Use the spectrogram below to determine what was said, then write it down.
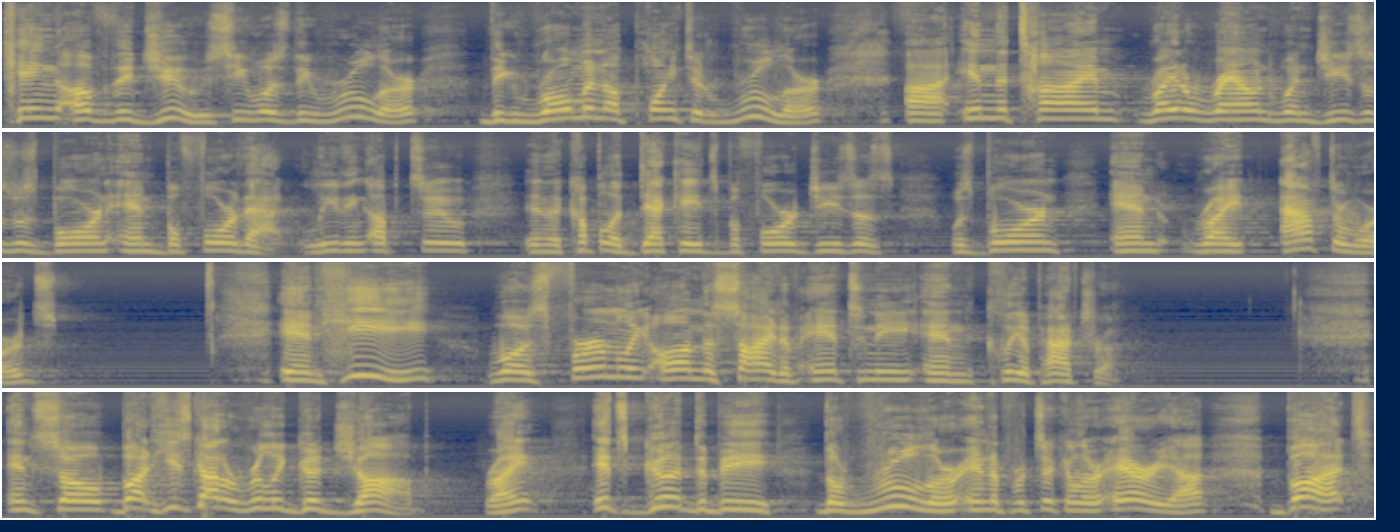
king of the Jews. He was the ruler, the Roman appointed ruler uh, in the time right around when Jesus was born and before that, leading up to in a couple of decades before Jesus was born and right afterwards. And he was firmly on the side of Antony and Cleopatra. And so, but he's got a really good job, right? It's good to be the ruler in a particular area, but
